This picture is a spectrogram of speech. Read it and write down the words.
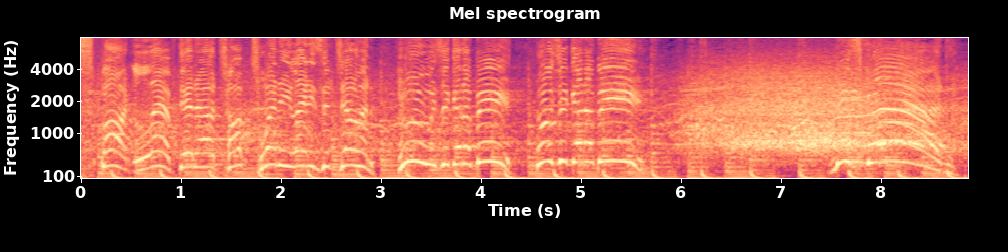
Spot left in our top 20, ladies and gentlemen. Who is it gonna be? Who's it gonna be? Miss Grand!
